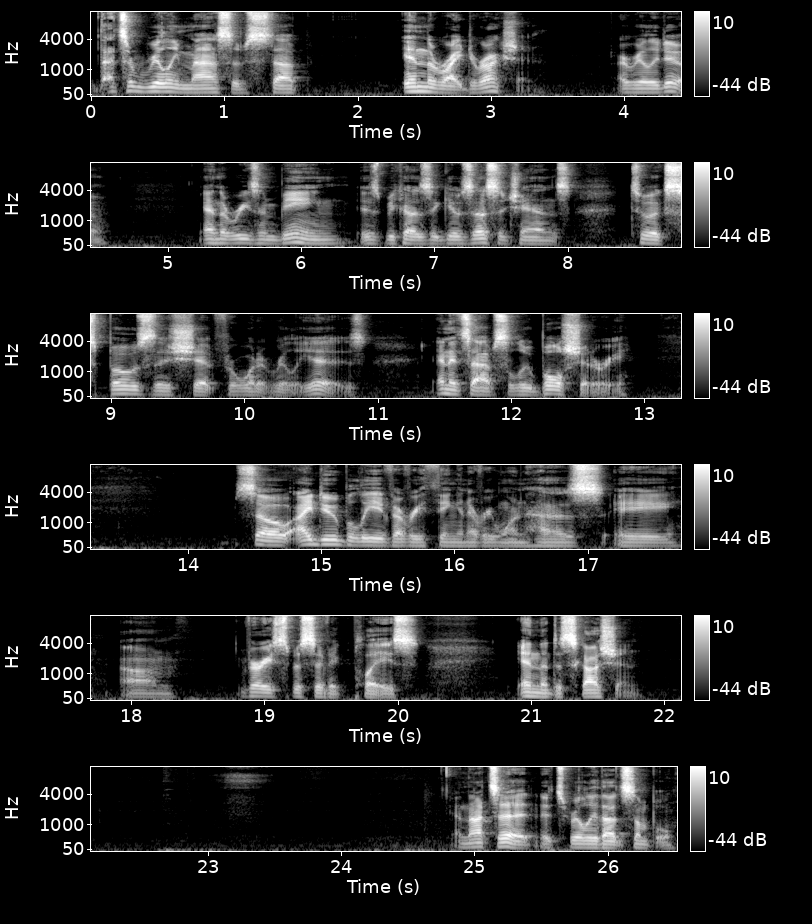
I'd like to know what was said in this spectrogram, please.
that's a really massive step in the right direction. I really do. And the reason being is because it gives us a chance to expose this shit for what it really is. And it's absolute bullshittery. So I do believe everything and everyone has a um, very specific place in the discussion. And that's it. It's really that simple.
